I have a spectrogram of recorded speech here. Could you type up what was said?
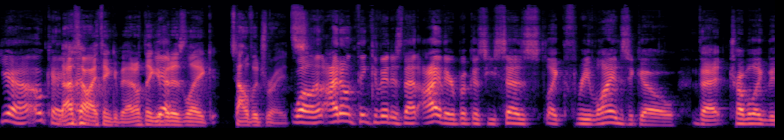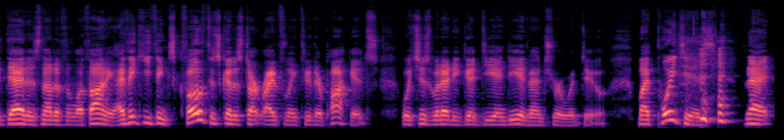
Yeah, okay. That's how I think of it. I don't think Yeah. of it as like salvage rights. Well, and I don't think of it as that either because he says like three lines ago that troubling the dead is not of the Lethani. I think he thinks Kvothe is going to start rifling through their pockets, which is what any good D and D adventurer would do. My point is that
